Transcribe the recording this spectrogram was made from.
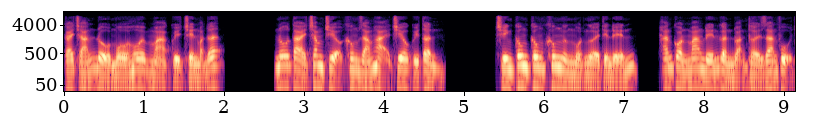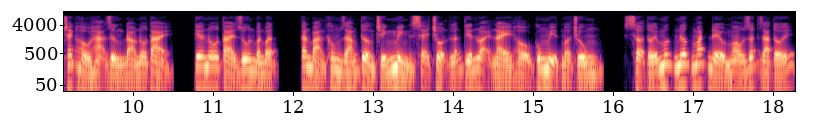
cái chán đổ mồ hôi mà quỳ trên mặt đất. Nô tài trăm triệu không dám hại chiêu quý tần. Trình công công không ngừng một người tiến đến, hắn còn mang đến gần đoạn thời gian phụ trách hầu hạ rừng đào nô tài, kia nô tài run bần bật, căn bản không dám tưởng chính mình sẽ trộn lẫn tiến loại này hậu cung mịt mở chung, sợ tới mức nước mắt đều mau rớt ra tới.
